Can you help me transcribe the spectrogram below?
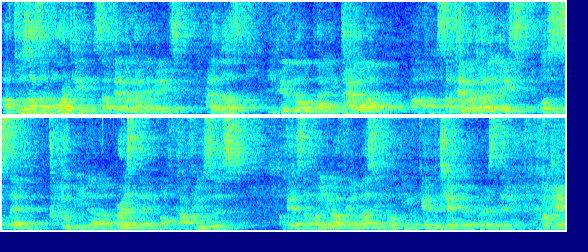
uh, 2014, September 28th. I don't know if you know that in Taiwan, uh, September 28th was said to be the birthday of Confucius. Okay, so when you are famous, you don't even get to change your birthday. Okay,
